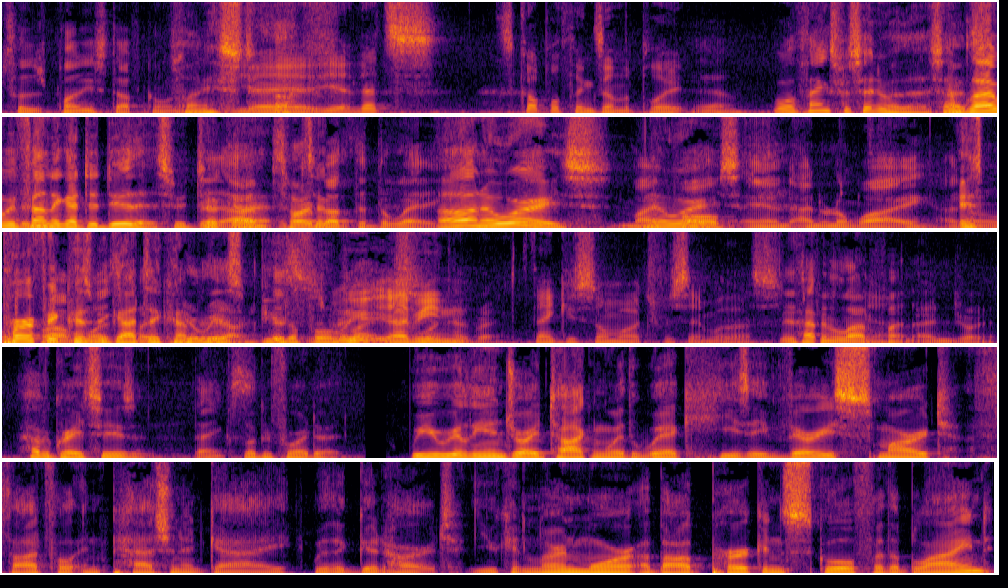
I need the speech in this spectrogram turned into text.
So there's plenty of stuff going Plenty on. of yeah, stuff. yeah, yeah. That's it's a couple things on the plate. Yeah. Well, thanks for sitting with us. I'm That's glad we been- finally got to do this. We took. I'm a- sorry took- about the delay. Oh, no worries. My no fault, worries. and I don't know why. I don't It's know perfect because we got to come here to this beautiful great. place. We, I mean, thank you so much for sitting with us. It's been a lot of fun. I enjoyed it. Have a great season. Thanks. Looking forward to it. We really enjoyed talking with Wyc. He's a very smart, thoughtful, and passionate guy with a good heart. You can learn more about Perkins School for the Blind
